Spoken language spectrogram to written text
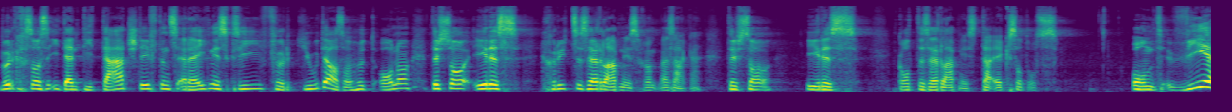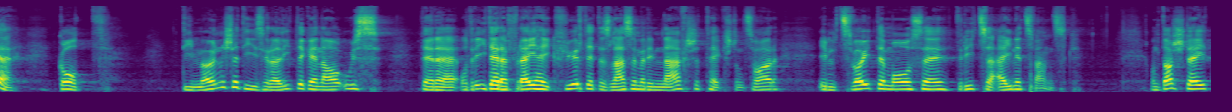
wirklich so ein identitätsstiftendes Ereignis für die Juden, also heute auch noch. Das ist so ihr Kreuzeserlebnis, könnte man sagen. Das ist so ihr Gotteserlebnis, der Exodus. Und wie Gott die Menschen, die Israeliten genau aus der, oder in dieser Freiheit geführt hat, das lesen wir im nächsten Text. Und zwar im 2. Mose 13, 21. Und da steht,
